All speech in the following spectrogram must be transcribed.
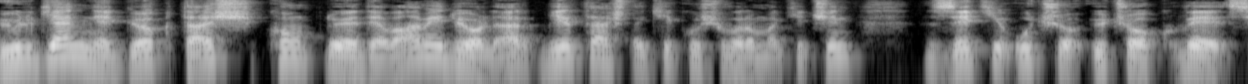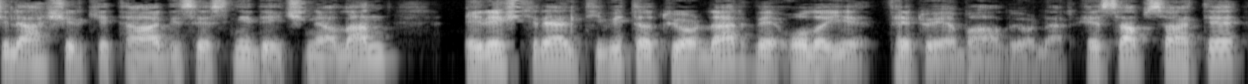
Ülgen'le Göktaş komploya devam ediyorlar. Bir taştaki kuş vurmak için Zeki Uço, Üçok ve silah şirketi hadisesini de içine alan eleştirel tweet atıyorlar ve olayı FETÖ'ye bağlıyorlar. Hesap sahte,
